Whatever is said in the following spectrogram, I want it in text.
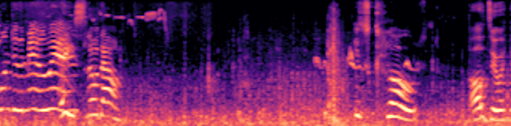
One to the middle. Hey, slow down. It's closed. I'll do it.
